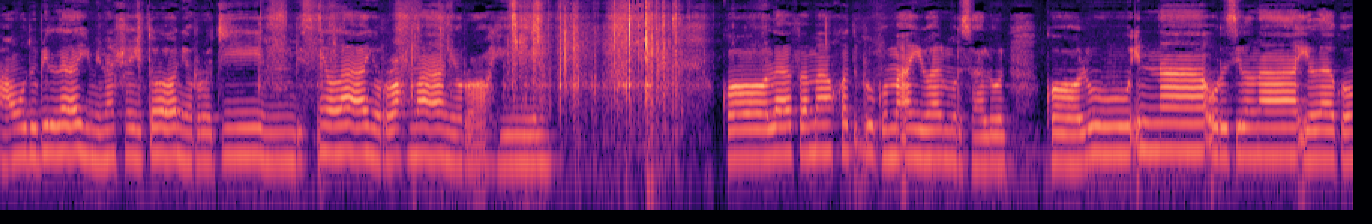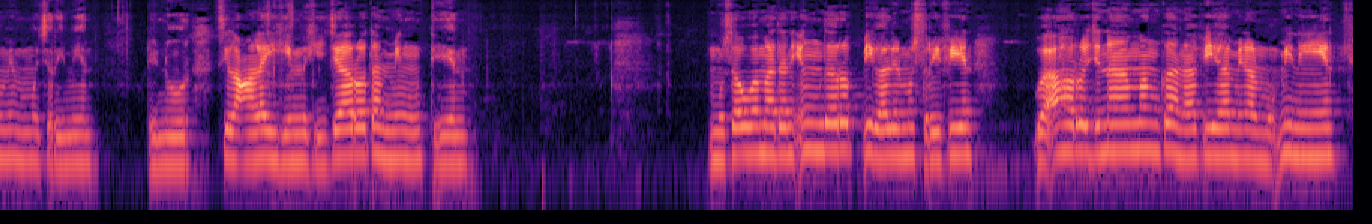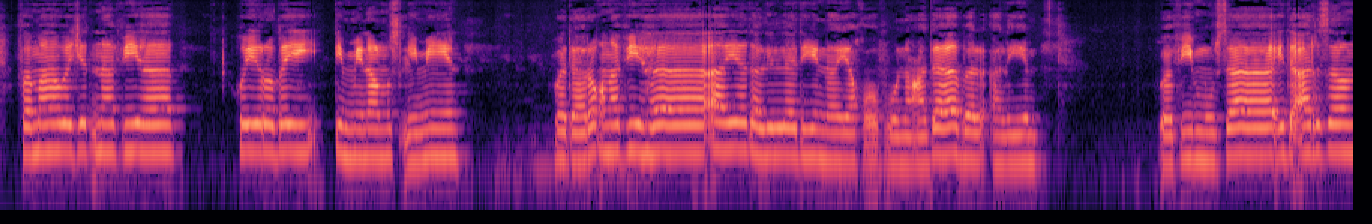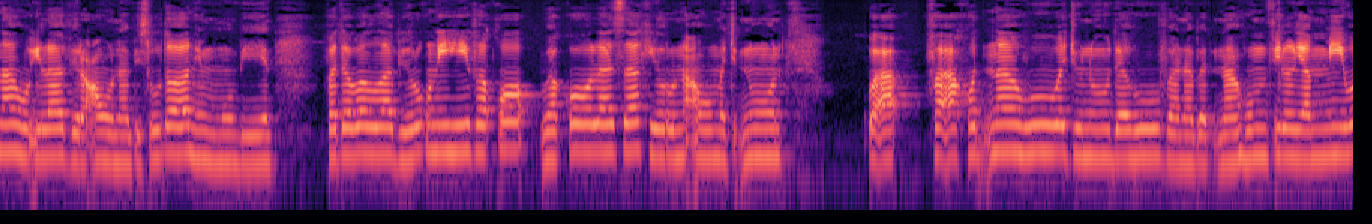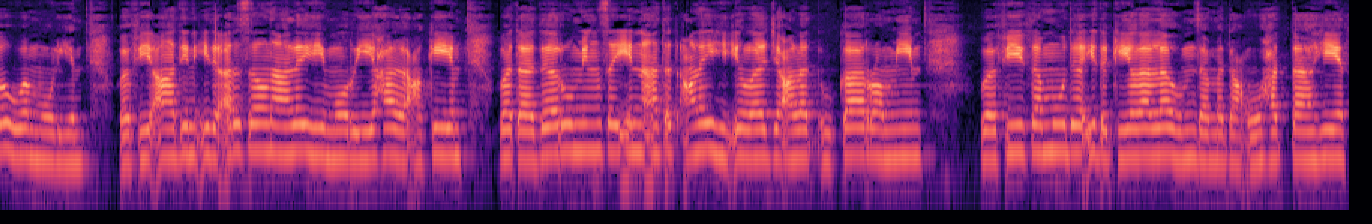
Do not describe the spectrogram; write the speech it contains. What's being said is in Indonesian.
A'udzu billahi minasyaitonir rajim. Bismillahirrahmanirrahim. Qala fama khatbukum ayyuhal mursalun? Qalu inna ursilna ila qaumin mujrimin. Linur sil alaihim hijaratan min tin. Musawwamatan inda rabbika lil musrifin wa ahrajna man kana fiha minal mu'minin fama wajadna fiha خير بيت من المسلمين. وتركنا فيها آية للذين يخافون عذاب الأليم. وفي موسى إذ أرسلناه إلى فرعون بسلطان مبين. فتولى بركنه وقال ساحر أو مجنون. فأخذناه وجنوده فنبتناهم في اليم وهو مليم وفي عاد إذ أرسلنا عليهم الريح العقيم وتذر من شيء أتت عليه إلا جعلته كالرميم وفي ثمود إذ قيل لهم تمتعوا حتى حين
